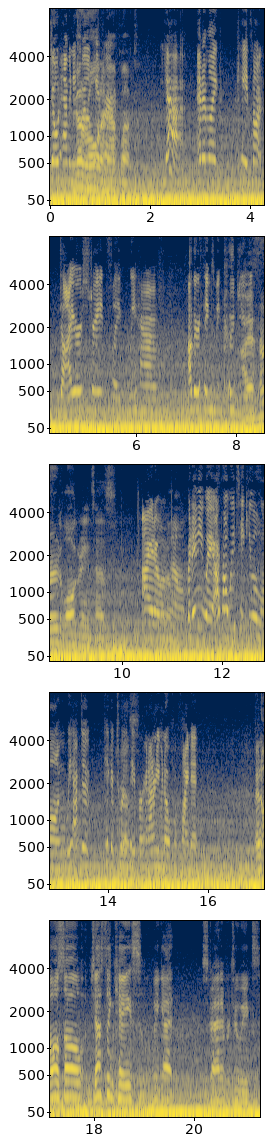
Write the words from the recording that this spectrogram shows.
don't have any We got a toilet roll paper. and a half left. Yeah, and I'm like, okay, it's not dire straits. Like we have other things we could use. I heard Walgreens has I don't, I don't know. know. But anyway, I thought we'd take you along. We have to pick up toilet Yes. paper, and I don't even know if we'll find it. And also, just in case we get stranded for two weeks,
